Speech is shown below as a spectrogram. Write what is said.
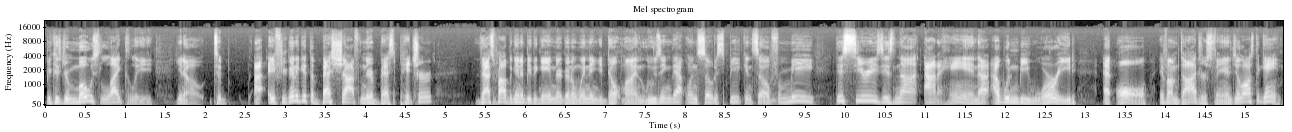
because you're most likely, you know, to uh, if you're going to get the best shot from their best pitcher, that's probably going to be the game they're going to win, and you don't mind losing that one, so to speak. And so hmm. for me, this series is not out of hand. I, I wouldn't be worried at all if I'm Dodgers fans. You lost a game.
